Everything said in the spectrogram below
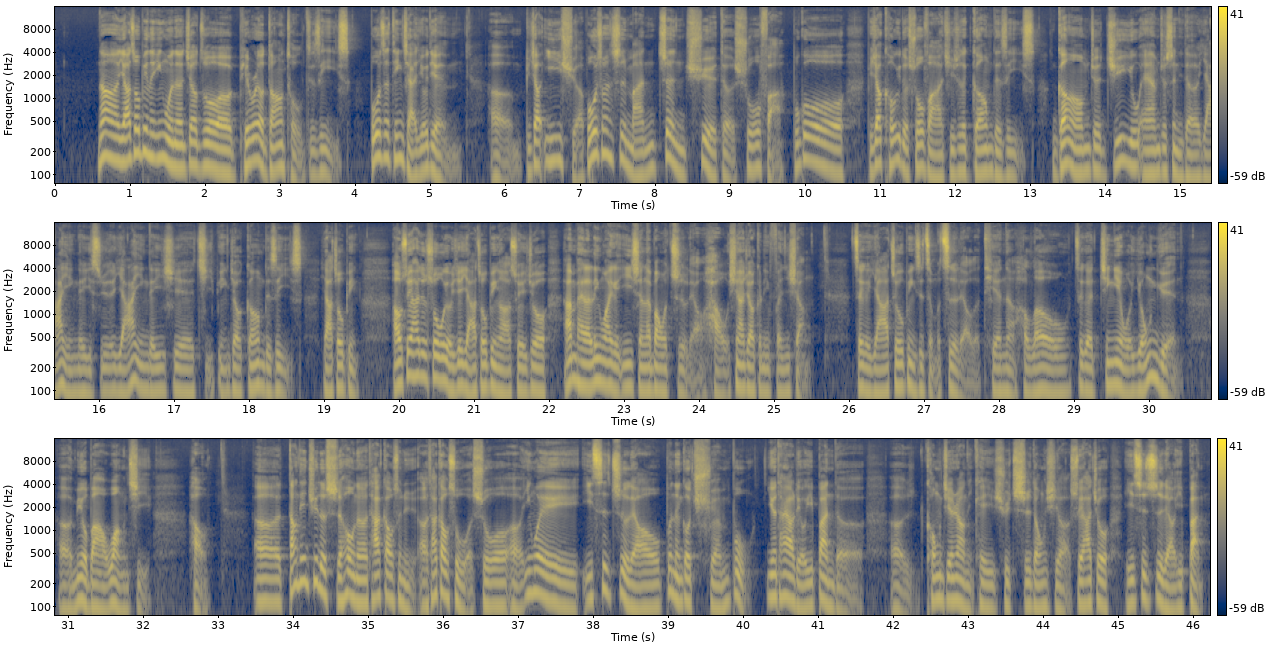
那牙周病的英文呢叫做 periodontal disease，不过这听起来有点呃比较医学啊，不过算是蛮正确的说法。不过比较口语的说法其实是 gum disease。Gum 就 G U M 就是你的牙龈的意思，就是牙龈的一些疾病叫 Gum disease 牙周病。好，所以他就说我有一些牙周病啊，所以就安排了另外一个医生来帮我治疗。好，我现在就要跟你分享这个牙周病是怎么治疗的。天呐，Hello，这个经验我永远呃没有办法忘记。好，呃，当天去的时候呢，他告诉你，呃，他告诉我说，呃，因为一次治疗不能够全部，因为他要留一半的。呃，空间让你可以去吃东西了，所以他就一次治疗一半。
